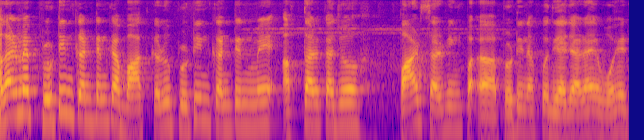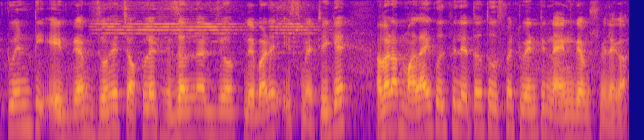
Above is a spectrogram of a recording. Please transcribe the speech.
अगर मैं प्रोटीन कंटेंट का बात करूँ प्रोटीन कंटेंट में अफ्तार का जो पार्ट सर्विंग प्रोटीन आपको दिया जा रहा है, वो है 28 ग्राम्स जो है चॉकलेट हेजलनट जो फ्लेवर है इसमें, ठीक है? अगर आप मलाई कुल्फी लेते हो तो उसमें 29 ग्राम्स मिलेगा।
